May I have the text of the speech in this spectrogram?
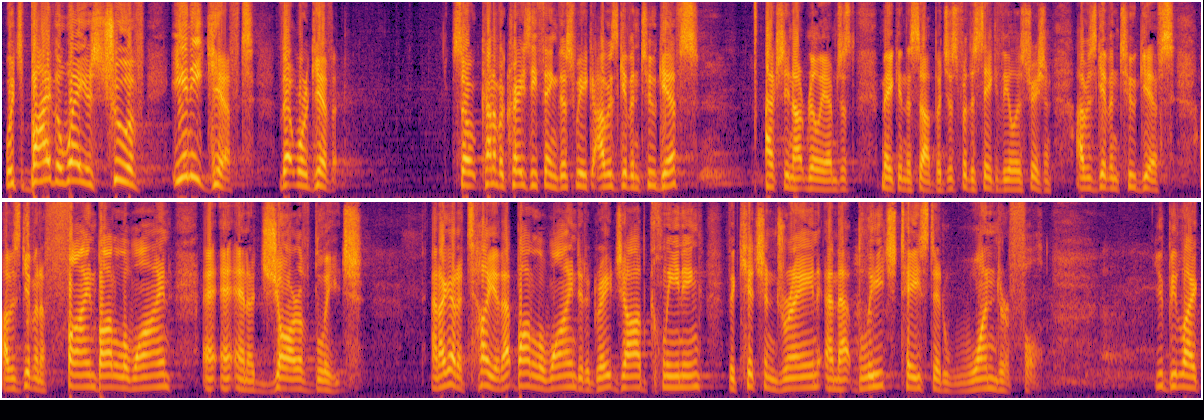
which, by the way, is true of any gift that we're given. So, kind of a crazy thing this week, I was given two gifts. Actually, not really, I'm just making this up, but just for the sake of the illustration, I was given two gifts. I was given a fine bottle of wine and, and a jar of bleach. And I got to tell you, that bottle of wine did a great job cleaning the kitchen drain, and that bleach tasted wonderful. You'd be like,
